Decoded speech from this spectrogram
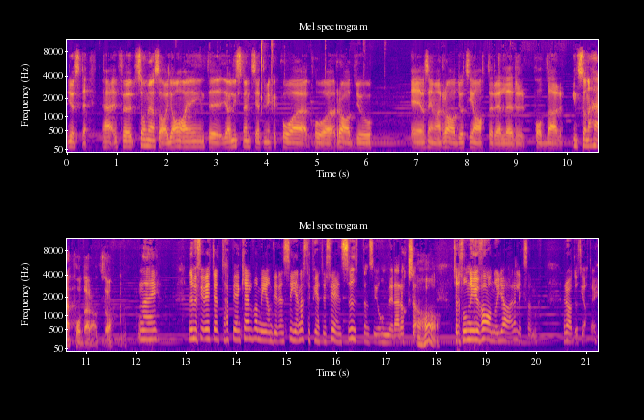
Just det. det här, för som jag sa, jag har inte, jag lyssnar inte så jättemycket på, på radio, eh, vad säger man, radioteater eller poddar. Inte såna här poddar alltså. Nej. Nej men för jag vet ju att Happy Ankell var med om det den senaste P3-serien Sviten så är hon med där också. Jaha. Så att hon är ju van att göra liksom radioteater.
